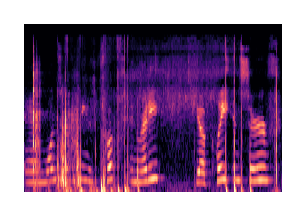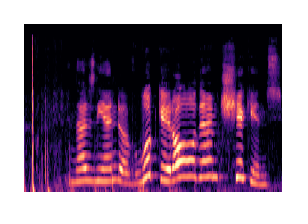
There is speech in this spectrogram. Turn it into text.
And once everything is cooked and ready, you have plate and serve. And that is the end of Look at all them chickens.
